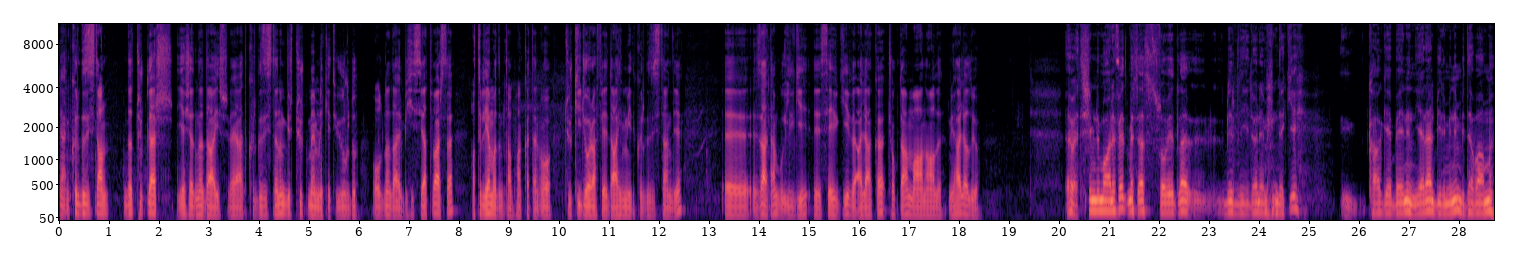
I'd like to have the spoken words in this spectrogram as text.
yani Kırgızistan'da Türkler yaşadığına dair veya Kırgızistan'ın bir Türk memleketi yurdu olduğuna dair bir hissiyat varsa hatırlayamadım tam hakikaten o Türkiye coğrafyaya dahil miydi Kırgızistan diye. E, zaten bu ilgi, e, sevgi ve alaka çok daha manalı bir hal alıyor. Evet şimdi muhalefet mesela Sovyetler Birliği dönemindeki KGB'nin yerel biriminin bir devamı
